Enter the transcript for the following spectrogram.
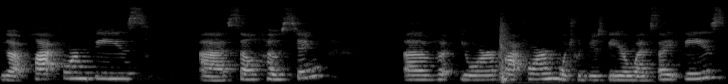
we got platform fees, uh, self hosting of your platform, which would just be your website fees,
